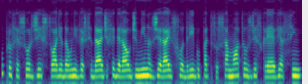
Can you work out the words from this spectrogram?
O professor de História da Universidade Federal de Minas Gerais Rodrigo Pato Samota os descreve assim,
